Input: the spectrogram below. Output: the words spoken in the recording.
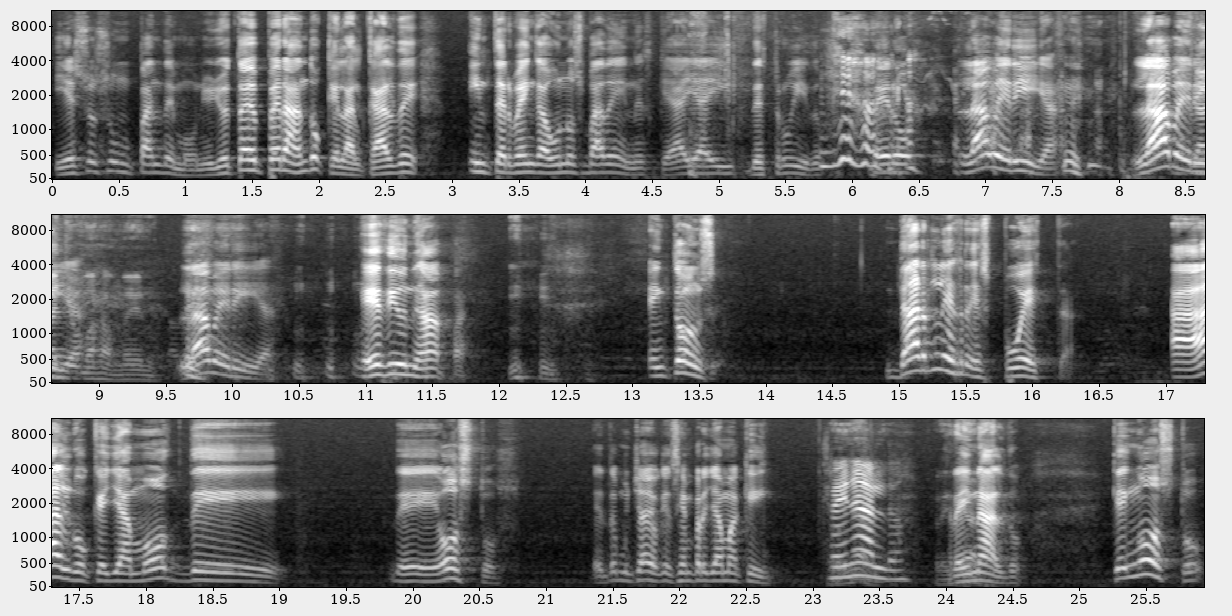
Y eso es un pandemonio. Yo estoy esperando que el alcalde intervenga unos badenes que hay ahí destruidos, pero la avería, la avería, la avería es de un APA. Entonces, darle respuesta a algo que llamó de, de Hostos, este muchacho que siempre llama aquí. Reinaldo. Reinaldo. Que en Hostos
